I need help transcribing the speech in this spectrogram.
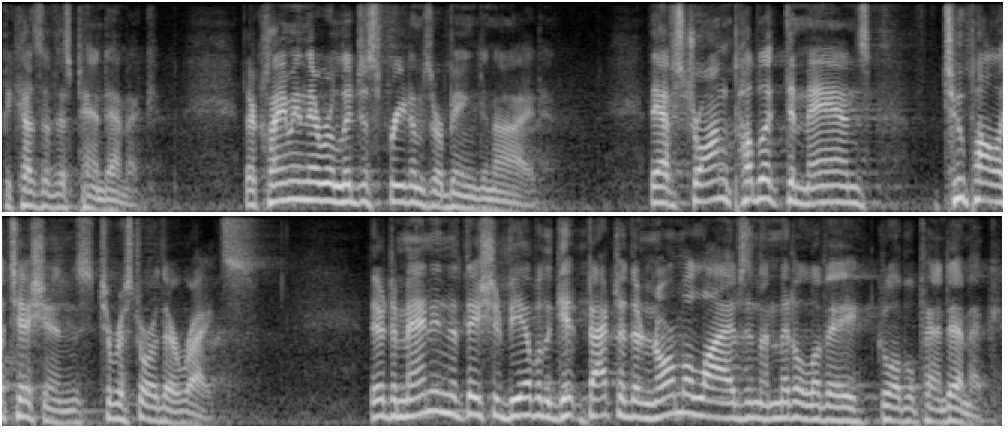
because of this pandemic, they're claiming their religious freedoms are being denied. They have strong public demands to politicians to restore their rights. They're demanding that they should be able to get back to their normal lives in the middle of a global pandemic.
